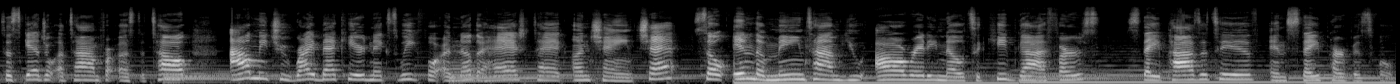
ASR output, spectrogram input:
to schedule a time for us to talk. I'll meet you right back here next week for another hashtag Unchained chat. So, in the meantime, you already know to keep God first stay positive, and stay purposeful.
